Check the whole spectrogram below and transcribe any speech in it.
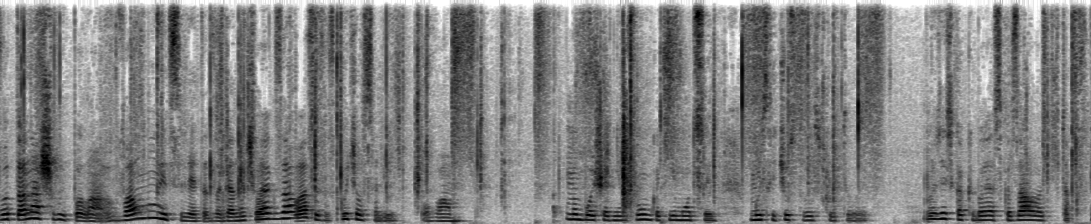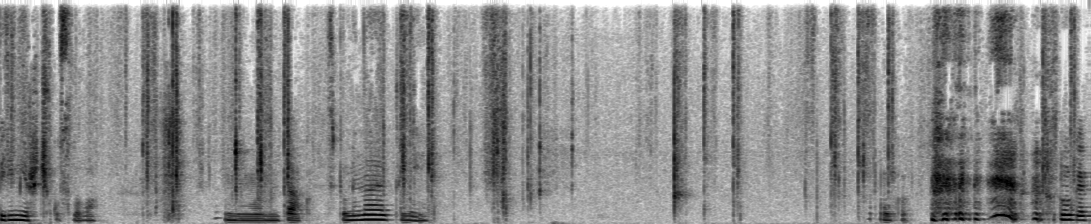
вот она ж выпала, волнуется ли этот загадный человек за вас и соскучился ли по вам. Ну, больше одним словом, какие эмоции, мысли, чувства испытывает. Ну, здесь, как бы я сказала, так, в перемешечку слова. Так, вспоминает ли... О, как. О, как.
